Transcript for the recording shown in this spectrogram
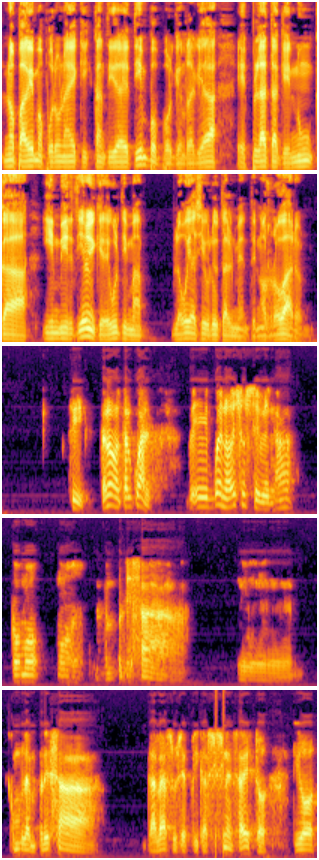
no paguemos por una X cantidad de tiempo, porque en realidad es plata que nunca invirtieron y que de última, lo voy a decir brutalmente, nos robaron. Sí, pero tal cual. Eh, bueno, eso se verá como, la empresa, eh, como la empresa dará sus explicaciones a esto. Digo,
